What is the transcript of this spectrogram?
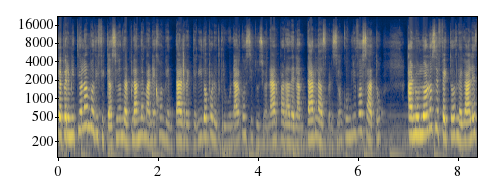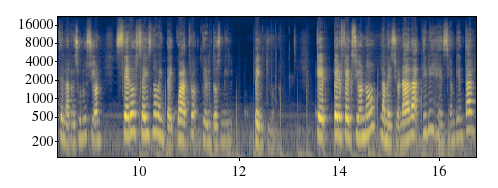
que permitió la modificación del plan de manejo ambiental requerido por el Tribunal Constitucional para adelantar la aspersión con glifosato, anuló los efectos legales de la resolución 0694 del 2021, que perfeccionó la mencionada diligencia ambiental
